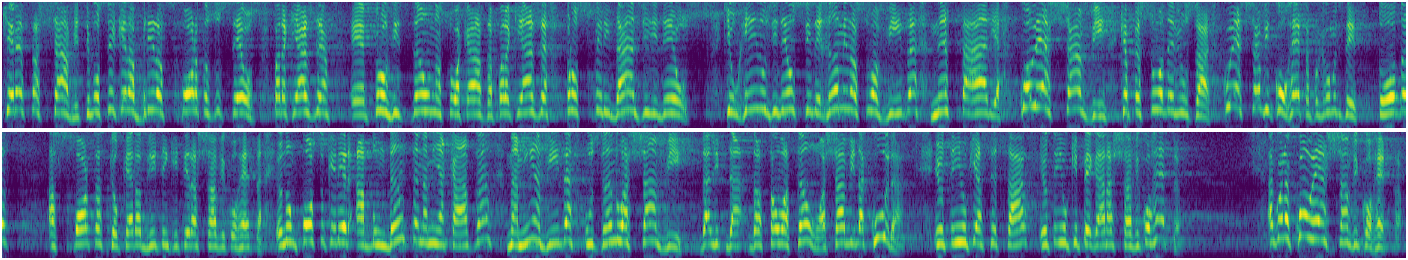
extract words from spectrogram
quer essa chave, se você quer abrir as portas dos céus para que haja é, provisão na sua casa, para que haja prosperidade de Deus, que o reino de Deus se derrame na sua vida nesta área, qual é a chave que a pessoa deve usar? Qual é a chave correta? Porque vamos dizer, todas as portas que eu quero abrir tem que ter a chave correta. Eu não posso querer abundância na minha casa, na minha vida, usando a chave da, da, da salvação, a chave da cura. Eu tenho que acessar, eu tenho que pegar a chave correta. Agora, qual é a chave correta?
